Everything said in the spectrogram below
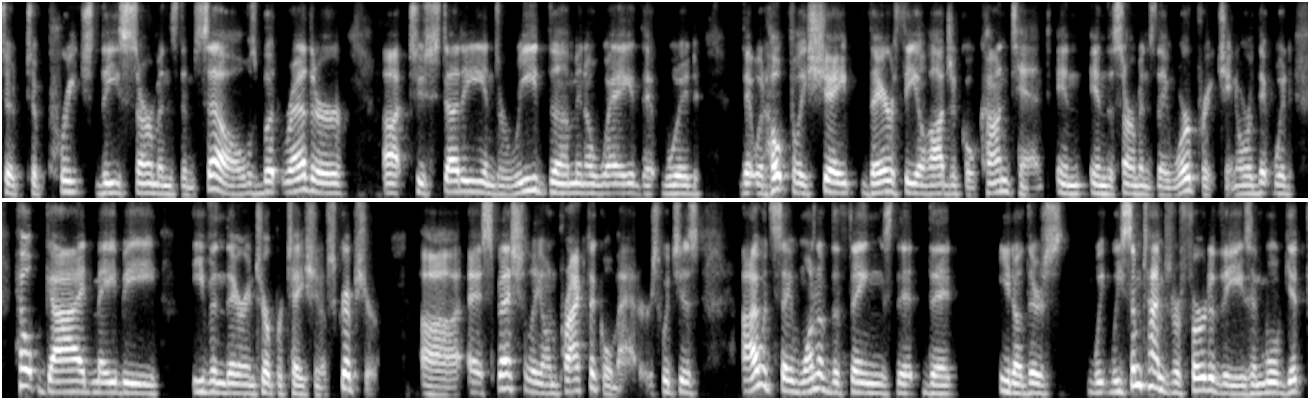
to to preach these sermons themselves, but rather uh, to study and to read them in a way that would that would hopefully shape their theological content in in the sermons they were preaching, or that would help guide maybe even their interpretation of Scripture, uh, especially on practical matters, which is I would say one of the things that that you know there's we, we sometimes refer to these and we'll get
